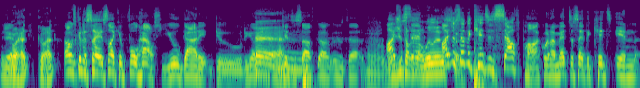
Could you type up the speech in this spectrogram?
Uh, Yeah. Go ahead. Go ahead. I was gonna say it's like in Full House. You got it, dude. You know, Yeah. kids in South. Uh, was that- what I did you just said. about, Willis? I just said the kids in South Park when I meant to say the kids in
